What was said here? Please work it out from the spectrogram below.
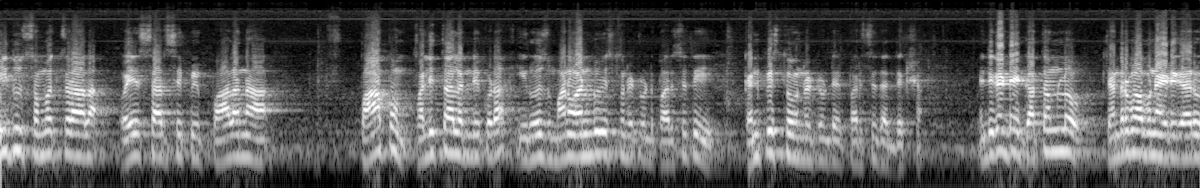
ఐదు సంవత్సరాల వైఎస్ఆర్సీపీ పాలన పాపం ఫలితాలన్నీ కూడా ఈరోజు మనం అనుభవిస్తున్నటువంటి పరిస్థితి కనిపిస్తూ ఉన్నటువంటి పరిస్థితి అధ్యక్ష. ఎందుకంటే గతంలో చంద్రబాబు నాయుడు గారు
